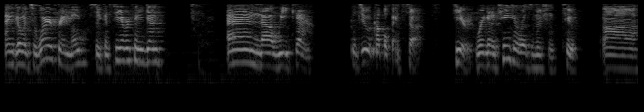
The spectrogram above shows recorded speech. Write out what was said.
And go into wireframe mode so you can see everything again. And now we can do a couple things. So here, we're going to change our resolution to uh,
